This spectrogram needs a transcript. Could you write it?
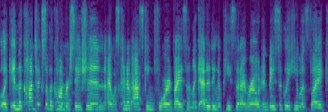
like in the context of the conversation i was kind of asking for advice and like editing a piece that i wrote and basically he was like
